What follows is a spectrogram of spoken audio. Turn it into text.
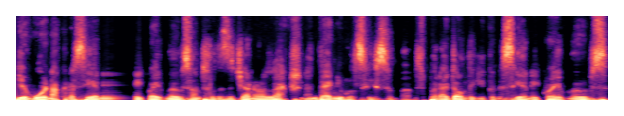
you we're not going to see any great moves until there's a general election, and then you will see some moves. But I don't think you're going to see any great moves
